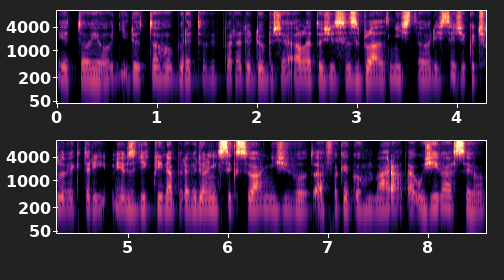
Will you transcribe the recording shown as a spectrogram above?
je to jo, jdi do toho, bude to vypadat dobře, ale to, že se zblázníš z toho, když jsi jako člověk, který je zvyklý na pravidelný sexuální život a fakt jako ho má rád a užívá si ho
